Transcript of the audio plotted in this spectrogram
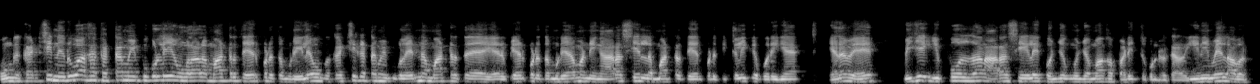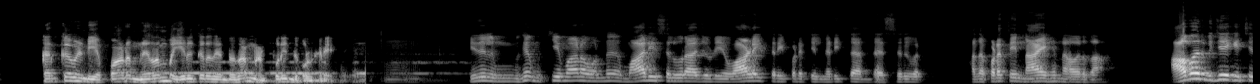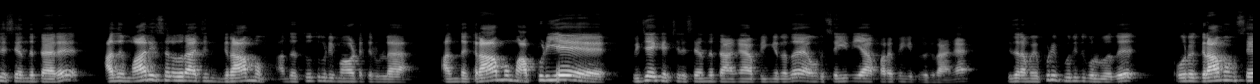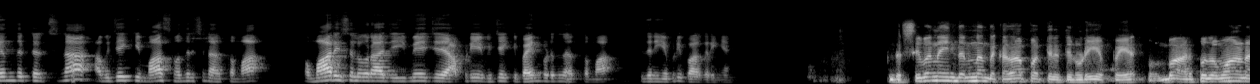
உங்க கட்சி நிர்வாக கட்டமைப்புக்குள்ளேயே உங்களால மாற்றத்தை ஏற்படுத்த முடியல. உங்க கட்சி கட்டமைப்புக்குள்ள என்ன மாற்றத்தை ஏற்படுத்த முடியாம நீங்க அரசியல்ல மாற்றத்தை ஏற்படுத்தி கிழிக்க போறீங்க? எனவே விஜய் இப்போதுதான் அரசியலை கொஞ்சம் கொஞ்சமாக படித்துக் கொண்டிருக்கிறார். இனிமேல் அவர் கற்க வேண்டிய பாடம் நிரம்ப இருக்கிறது என்றுதான் நான் புரிந்து கொள்கிறேன். இதில் மிக முக்கியமான ஒண்ணு மாரி செல்வராஜுடைய வாழை திரைப்படத்தில் நடித்த அந்த சிறுவன் அந்த படத்தின் நாயகன் அவர்தான். அவர் விஜய் கட்சியில சேர்ந்துட்டாரு. அது மாரி செல்வராஜின் கிராமம் அந்த தூத்துக்குடி மாவட்டத்தில் உள்ள அந்த கிராமம் அப்படியே விஜய் கட்சியில சேர்ந்துட்டாங்க அப்படிங்கிறத ஒரு செய்தியா பரப்பிக்கிட்டு இருக்கிறாங்க. இதை நம்ம எப்படி புரிந்து கொள்வது? ஒரு கிராமம் சேர்ந்துட்டுச்சுன்னா விஜய்க்கு மாஸ் வந்துருச்சுன்னு அர்த்தமா? மாரி செல்வராஜ் இமேஜ் அப்படியே விஜய்க்கு பயன்படுதுன்னு அர்த்தமா? இதை நீங்க எப்படி பாக்குறீங்க இந்த சிவனைந்தன் அந்த கதாபாத்திரத்தினுடைய பெயர் ரொம்ப அற்புதமான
